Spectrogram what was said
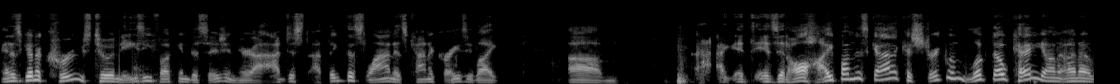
and is going to cruise to an easy fucking decision here. I, I just I think this line is kind of crazy. Like, um, I, it, is it all hype on this guy? Because Strickland looked okay on on a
